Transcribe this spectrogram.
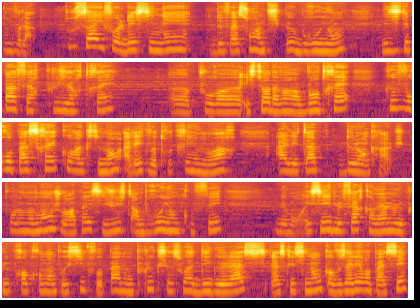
Donc voilà, tout ça il faut le dessiner de façon un petit peu brouillon. N'hésitez pas à faire plusieurs traits euh, pour euh, histoire d'avoir un bon trait que vous repasserez correctement avec votre crayon noir à l'étape de l'ancrage. Pour le moment, je vous rappelle, c'est juste un brouillon qu'on fait mais bon, essayez de le faire quand même le plus proprement possible. Faut pas non plus que ça soit dégueulasse. Parce que sinon, quand vous allez repasser,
